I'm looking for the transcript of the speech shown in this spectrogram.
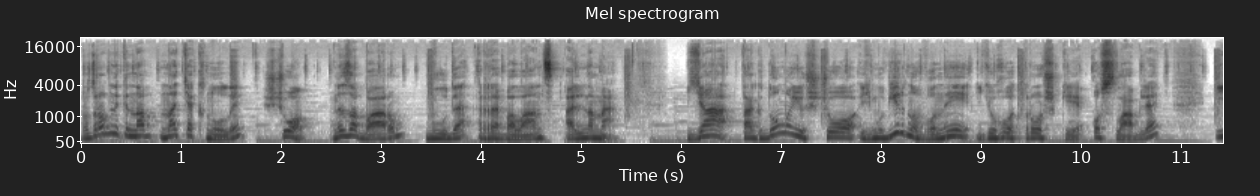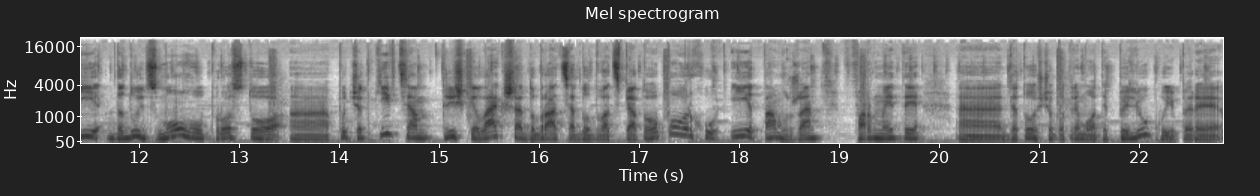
Розробники нам натякнули, що незабаром буде ребаланс Альнаме. Я так думаю, що ймовірно вони його трошки ослаблять і дадуть змогу просто е, початківцям трішки легше добратися до 25-го поверху і там вже фармити е, для того, щоб отримувати пилюку і пере,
